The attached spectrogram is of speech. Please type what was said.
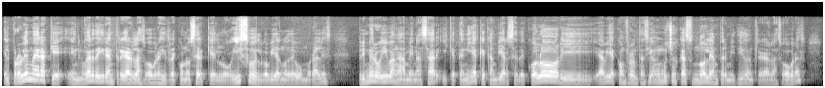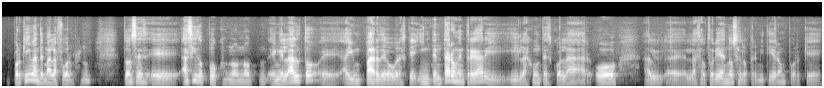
el problema era que en lugar de ir a entregar las obras y reconocer que lo hizo el gobierno de Evo Morales, primero iban a amenazar y que tenía que cambiarse de color y había confrontación. En muchos casos no le han permitido entregar las obras porque iban de mala forma. Entonces, eh, ha sido poco. ¿no? No, en el Alto eh, hay un par de obras que intentaron entregar y, la Junta Escolar o eh, las autoridades no se lo permitieron porque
